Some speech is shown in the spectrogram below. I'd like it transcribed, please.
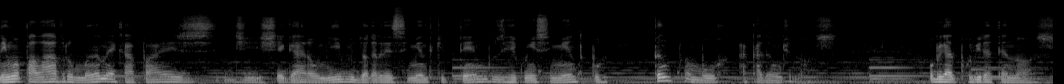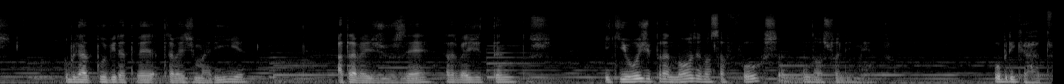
Nenhuma palavra humana é capaz de chegar ao nível do agradecimento que temos e reconhecimento por tanto amor a cada um de nós. Obrigado por vir até nós. Obrigado por vir através de Maria, através de José, através de tantos. E que hoje para nós é nossa força, é nosso alimento. Obrigado.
